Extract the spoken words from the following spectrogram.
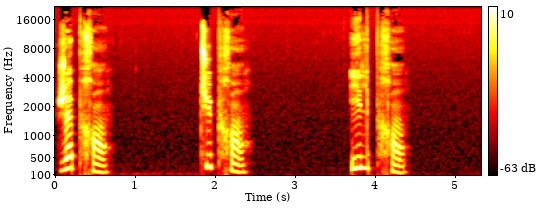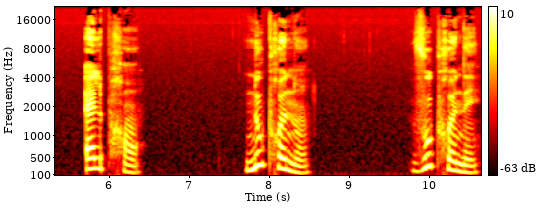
Je prends. Tu prends. Il prend. Elle prend. Nous prenons. Vous prenez.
